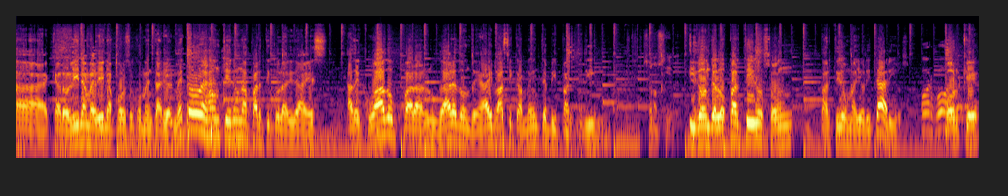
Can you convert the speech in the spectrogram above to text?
a Carolina Medina por su comentario. El método de Home tiene una particularidad, es adecuado para lugares donde hay básicamente bipartidismo Eso no sirve. y donde los partidos son partidos mayoritarios. Por voto, Porque,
